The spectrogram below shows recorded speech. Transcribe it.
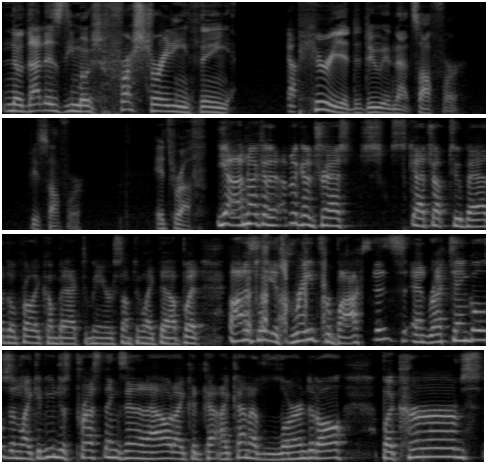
No, that is the most frustrating thing, Yeah. period, to do in that software piece of software. It's rough. Yeah, I'm not gonna I'm not gonna trash SketchUp too bad. They'll probably come back to me or something like that. But honestly, it's great for boxes and rectangles, and like if you can just press things in and out, I could I kind of learned it all. But curves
